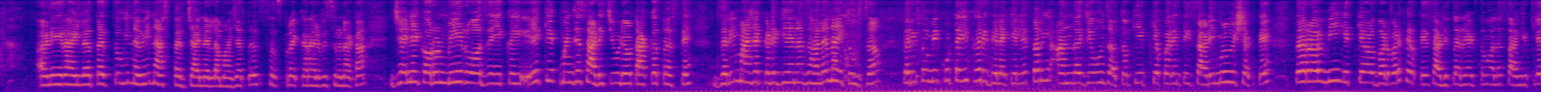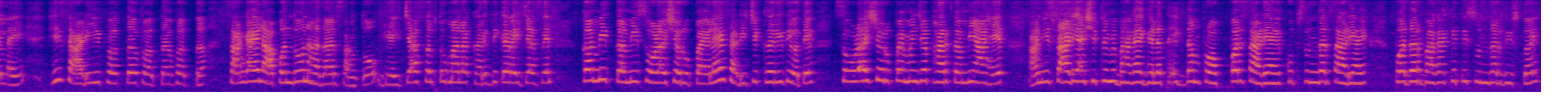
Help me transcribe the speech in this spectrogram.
आणि राहिलं तर तुम्ही नवीन असतात चॅनलला माझ्या तर सबस्क्राईब करायला विसरू नका. जेणेकरून मी रोज एक एक एक म्हणजे साडीची व्हिडिओ टाकत असते. जरी माझ्याकडे घेणं झालं नाही तुमचं तरी तुम्ही कुठेही खरेदीला केले तरी अंदाज येऊन जातो की इतक्यापर्यंत ही साडी मिळू शकते. तर मी इतक्या वेळ बडबड करते. साडीचा रेट तुम्हाला सांगितलेला आहे. ही साडी फक्त फक्त फक्त सांगायला आपण दोन हजार सांगतो. घ्यायची असेल तुम्हाला खरेदी करायची असेल कमीत कमी सोळाशे रुपयाला या साडीची खरेदी होते. सोळाशे रुपये म्हणजे फार कमी आहेत. आणि साडी अशी तुम्ही बघायला गेलं तर एकदम प्रॉपर साडी आहे. खूप सुंदर साडी आहे. पदर बघा किती सुंदर दिसतोय.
